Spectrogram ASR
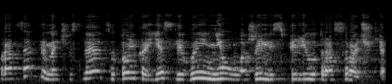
проценты начисляются только если вы не уложились в период рассрочки.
